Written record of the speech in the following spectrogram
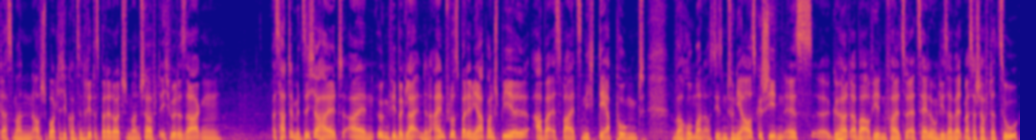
dass man aufs Sportliche konzentriert ist bei der deutschen Mannschaft. Ich würde sagen, es hatte mit Sicherheit einen irgendwie begleitenden Einfluss bei dem Japan-Spiel, aber es war jetzt nicht der Punkt, warum man aus diesem Turnier ausgeschieden ist, äh, gehört aber auf jeden Fall zur Erzählung dieser Weltmeisterschaft dazu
